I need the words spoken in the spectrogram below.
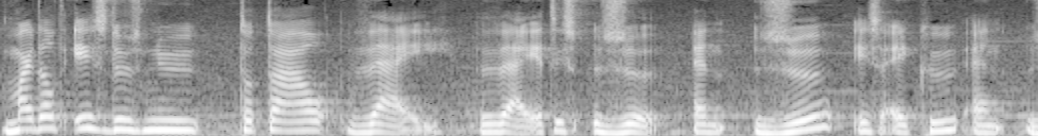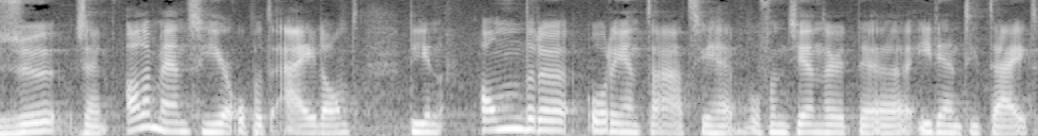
Maar dat is dus nu totaal wij. Wij. Het is ze. En ze is EQ. En ze zijn alle mensen hier op het eiland die een andere oriëntatie hebben of een genderidentiteit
